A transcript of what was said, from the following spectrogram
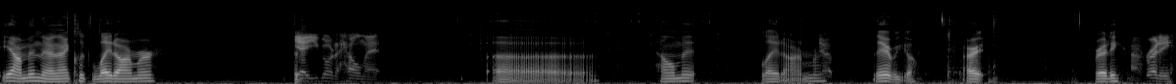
Yeah, I'm in there, and I clicked light armor. Yeah, you go to helmet. Uh, helmet, light armor. Yep. There we go. All right. Ready? Ready.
